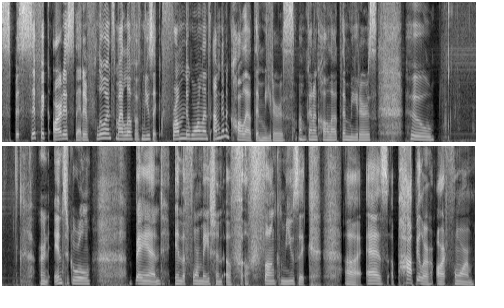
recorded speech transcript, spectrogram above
specific artists that influence my love of music from New Orleans, I'm going to call out the Meters. I'm going to call out the Meters who are an integral band in the formation of, of funk music uh, as a popular art form,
